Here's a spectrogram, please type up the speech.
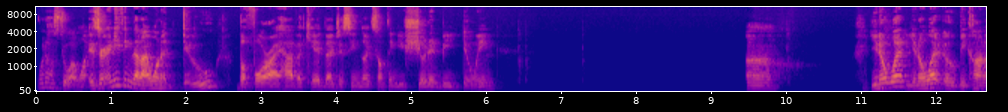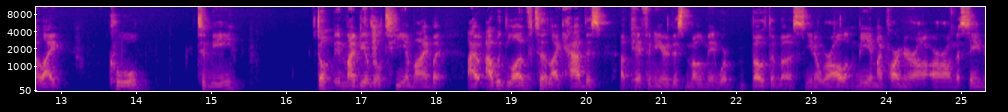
what else do I want? Is there anything that I want to do before I have a kid that just seems like something you shouldn't be doing? Uh, you know what? You know what? It would be kind of like cool to me don't it might be a little TMI, but I, I would love to like have this epiphany or this moment where both of us, you know, we're all me and my partner are, are on the same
